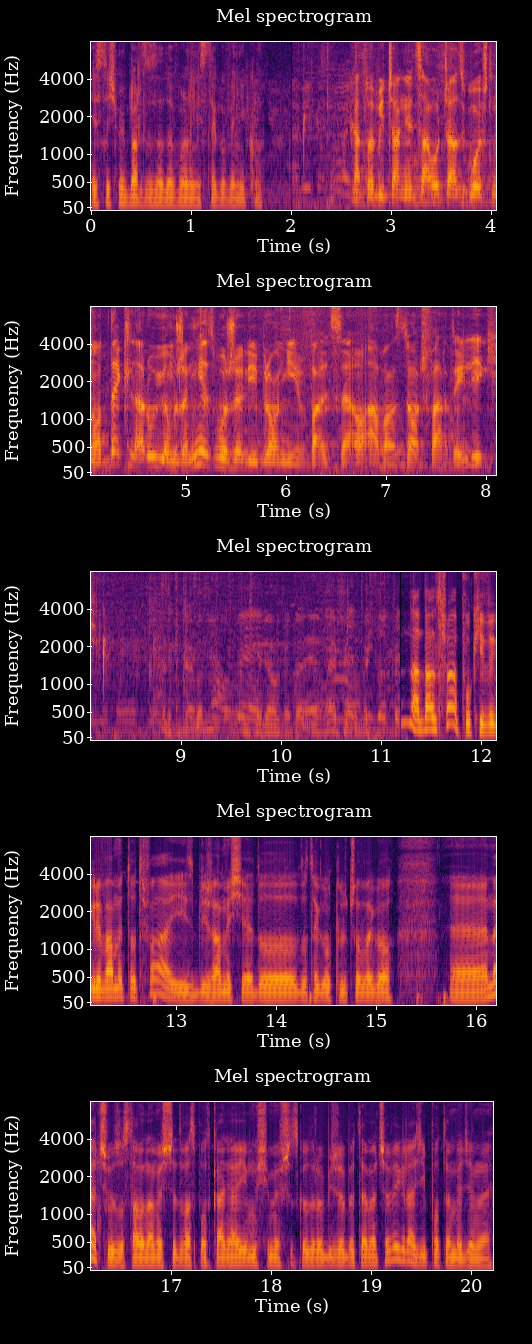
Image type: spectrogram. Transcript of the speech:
Jesteśmy bardzo zadowoleni z tego wyniku. Katowiczanie cały czas głośno deklarują, że nie złożyli broni w walce o awans do czwartej ligi. Nadal trwa, póki wygrywamy to trwa i zbliżamy się do, do tego kluczowego e, meczu. Zostały nam jeszcze dwa spotkania i musimy wszystko zrobić, żeby te mecze wygrać i potem będziemy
